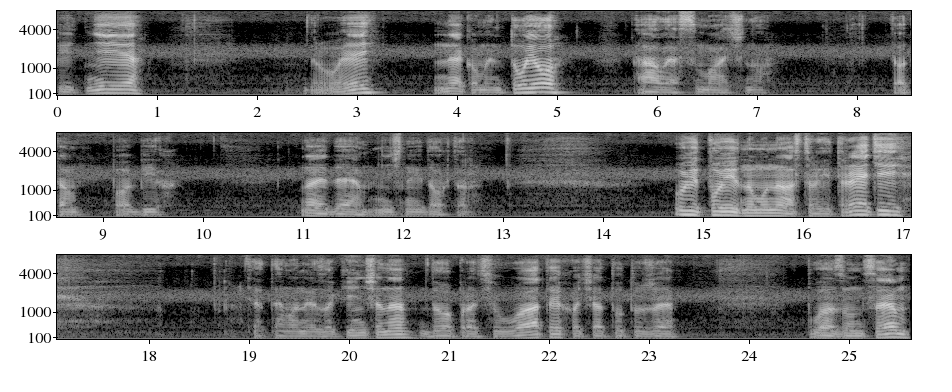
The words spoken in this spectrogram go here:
пітніє. Другий. Не коментую, але смачно. Хто там побіг? Найдем, нічний доктор. У відповідному настрої третій. Ця тема не закінчена. Допрацювати, хоча тут уже плазунцем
